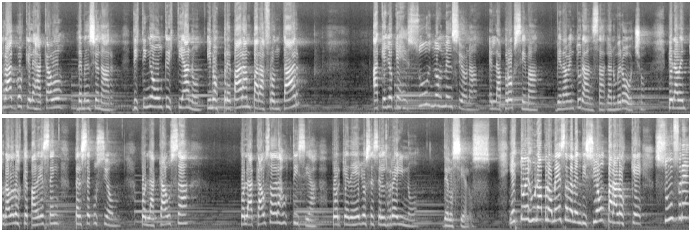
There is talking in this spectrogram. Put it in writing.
rasgos que les acabo de mencionar distinguen a un cristiano y nos preparan para afrontar aquello que Jesús nos menciona en la próxima bienaventuranza, la número 8. Bienaventurados los que padecen persecución por la causa por la causa de la justicia, porque de ellos es el reino de los cielos. Y esto es una promesa de bendición para los que sufren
